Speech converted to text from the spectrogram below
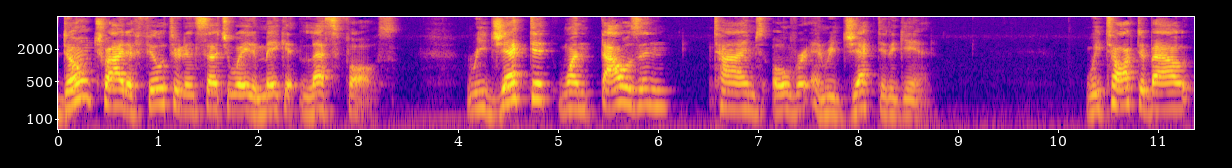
don't try to filter it in such a way to make it less false. Reject it 1,000 times over and reject it again. We talked about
